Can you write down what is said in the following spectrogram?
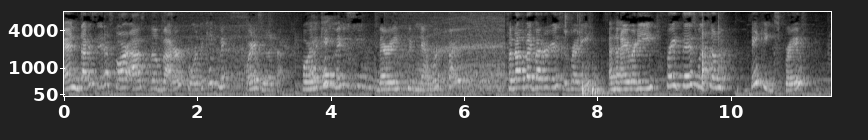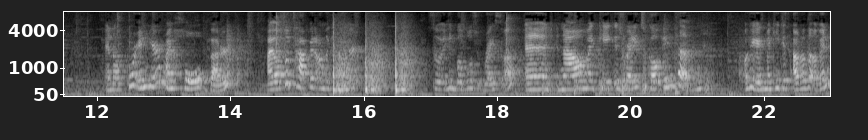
And that is it as far as the batter for the cake mix. Why does it like that? For the cake mix, very Food Network batter. So now that my batter is ready, and then I already sprayed this with some baking spray, and I'll pour in here my whole batter. I also tap it on the counter so any bubbles rise up. And now my cake is ready to go in the oven. Okay guys, my cake is out of the oven.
